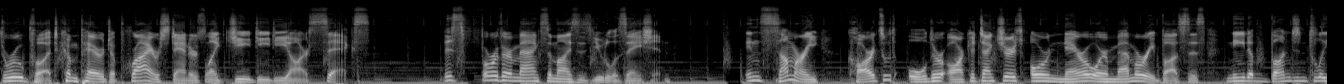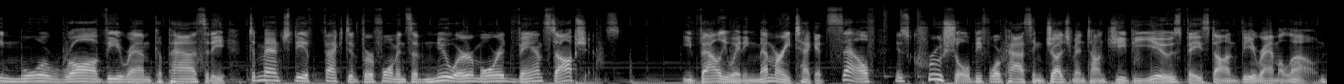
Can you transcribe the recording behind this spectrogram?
throughput compared to prior standards like GDDR6. This further maximizes utilization. In summary, cards with older architectures or narrower memory buses need abundantly more raw VRAM capacity to match the effective performance of newer, more advanced options. Evaluating memory tech itself is crucial before passing judgment on GPUs based on VRAM alone.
